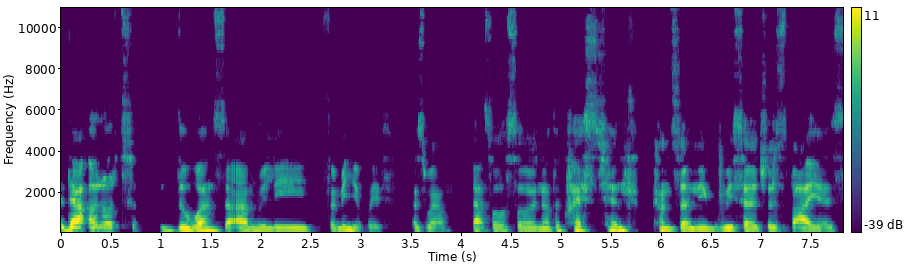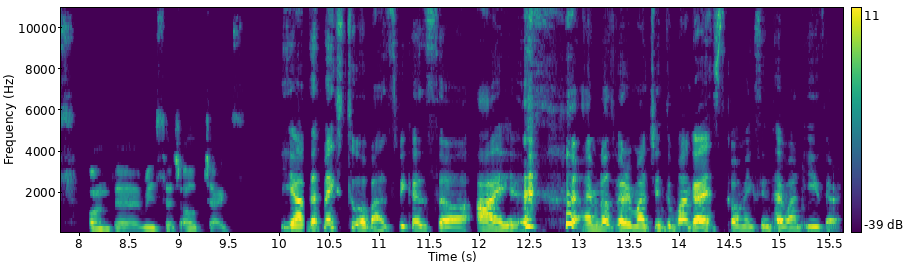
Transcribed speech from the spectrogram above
They are not the ones that I'm really familiar with as well. That's also another question concerning researchers' bias on the research objects. Yeah, that makes two of us because uh, I I'm not very much into manga esque comics in Taiwan either.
